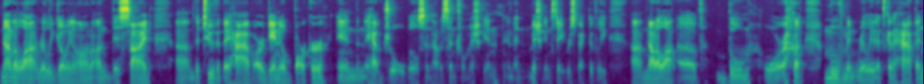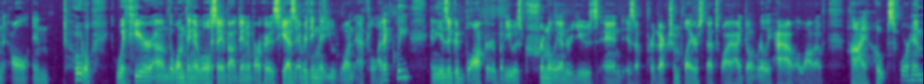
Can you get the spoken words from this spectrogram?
not a lot really going on on this side. Um, the two that they have are Daniel Barker, and then they have Joel Wilson out of Central Michigan, and then Michigan State, respectively. Um, not a lot of boom or movement really that's going to happen all in total. With here, um, the one thing I will say about Daniel Barker is he has everything that you would want athletically, and he is a good blocker, but he was criminally underused and is a production player, so that's why I don't really have a lot of high hopes for him.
